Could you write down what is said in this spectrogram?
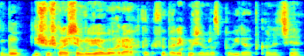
nebo když už konečně mluvíme o hrách, tak se tady můžeme rozpovídat konečně,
